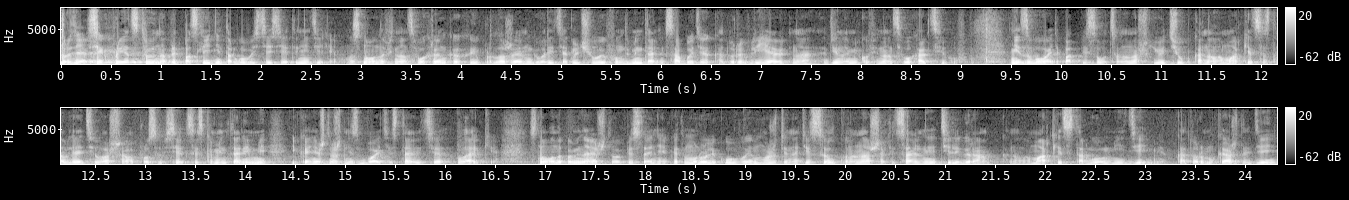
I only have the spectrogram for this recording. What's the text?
Друзья, всех приветствую на предпоследней торговой сессии этой недели. Мы снова на финансовых рынках и продолжаем говорить о ключевых фундаментальных событиях, которые влияют на динамику финансовых активов. Не забывайте подписываться на наш YouTube канал Амаркет, составляйте ваши вопросы в секции с комментариями и, конечно же, не забывайте ставить лайки. Снова напоминаю, что в описании к этому ролику вы можете найти ссылку на наш официальный Telegram канал Амаркет с торговыми идеями, в котором каждый день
